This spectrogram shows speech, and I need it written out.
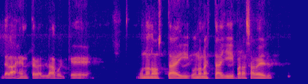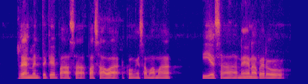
de la gente, ¿verdad? Porque uno no está ahí, uno no está allí para saber realmente qué pasa, pasaba con esa mamá y esa nena, pero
